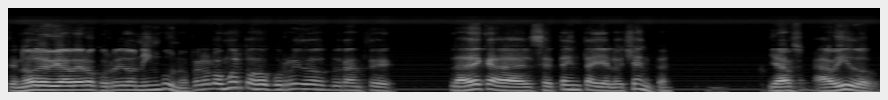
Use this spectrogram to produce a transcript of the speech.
que no debió haber ocurrido ninguno, pero los muertos ocurridos durante la década del 70 y el 80, ya ha habido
